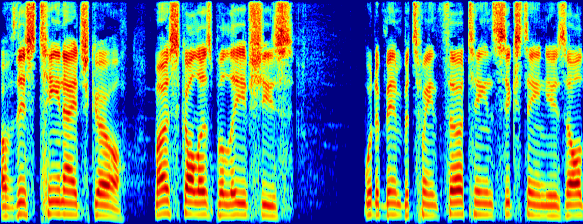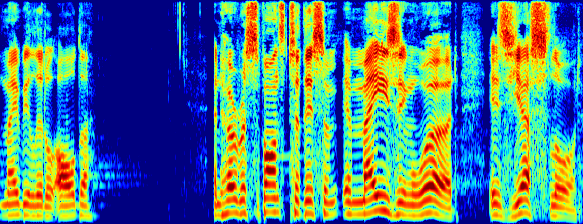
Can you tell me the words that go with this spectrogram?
of this teenage girl. Most scholars believe she's would have been between 13, 16 years old, maybe a little older. And her response to this amazing word is, Yes, Lord.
